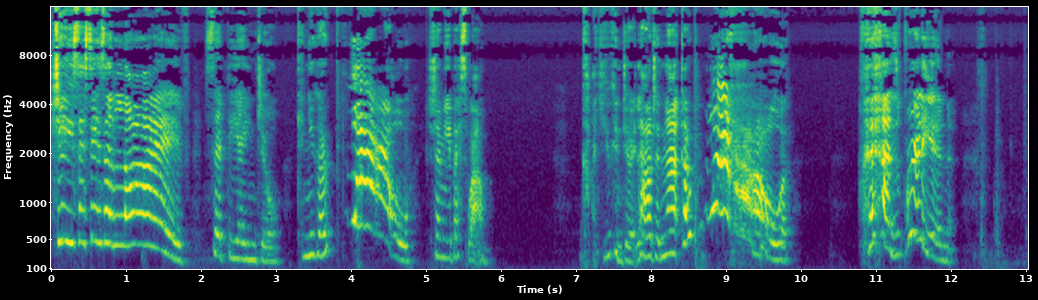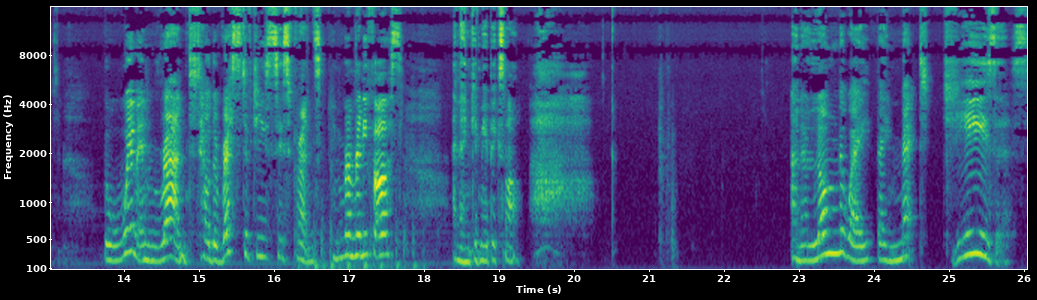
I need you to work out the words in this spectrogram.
Jesus is alive, said the angel. Can you go, wow? Show me your best wow. God, you can do it louder than that. Go, wow! That's brilliant. The women ran to tell the rest of Jesus' friends. Can you run really fast? And then give me a big smile. and along the way they met Jesus.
